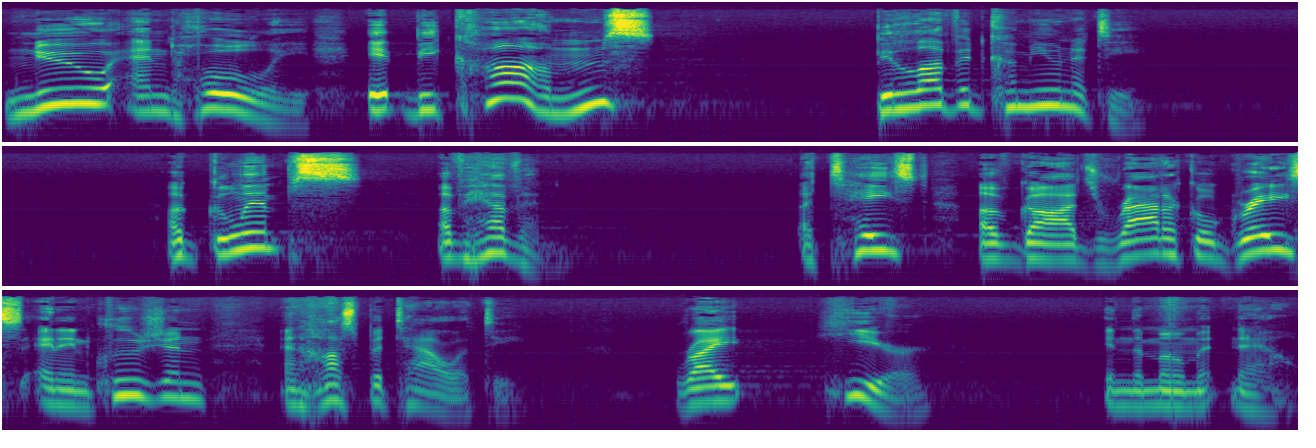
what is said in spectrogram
new and holy. It becomes beloved community, a glimpse of heaven, a taste of God's radical grace and inclusion and hospitality right here in the moment now.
